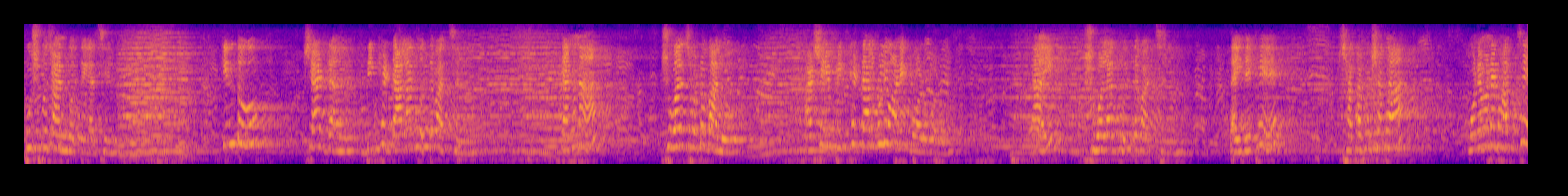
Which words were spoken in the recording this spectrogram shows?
পুষ্প চয়ন করতে গেছে বৃক্ষের ডালা ধরতে পারছে না। কেননা সুবল ছোট বালক, আর সেই বৃক্ষের ডালগুলি অনেক বড় বড়। তাই সুবল আর ধরতে পারছে না। তাই দেখে শাখা প্রশাখা মনে মনে ভাবছে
